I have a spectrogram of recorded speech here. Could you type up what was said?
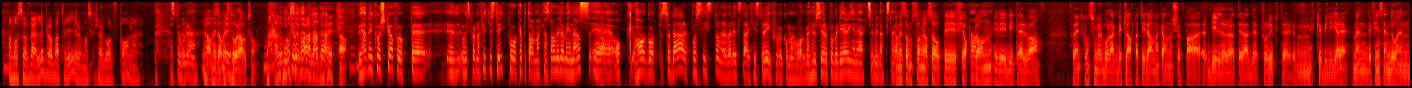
Man måste ha väldigt bra batterier om man ska köra golfbanor. Stora. Ja, men de är stora också. Ja, De det åker måste väl hem vara och laddar. det. Ja. Vi hade en kursgraf uppe. Eh, Husqvarna fick ju stryk på kapitalmarknadsdagen, vill jag minnas. eh, och har gått sådär på sistone. Väldigt stark historik, får vi komma ihåg. Men hur ser du på värderingen i aktien i dagsläget? Ja, men som, som jag sa, P14, EV-bit 11 för ett konsumerbolag. Det är klart att idag man kan köpa bilrelaterade produkter mycket billigare. Men det finns ändå en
